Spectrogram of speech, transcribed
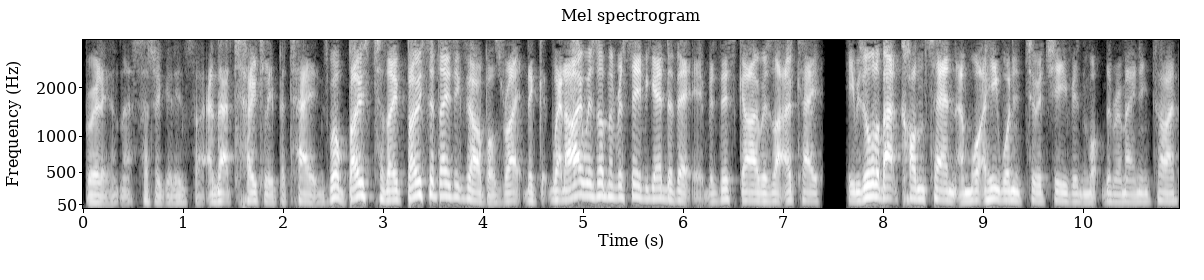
Brilliant. That's such a good insight. And that totally pertains. Well both to those both of those examples right? The, when i was on the receiving end of it it was this guy was like okay he was all about content and what he wanted to achieve in what the remaining time.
